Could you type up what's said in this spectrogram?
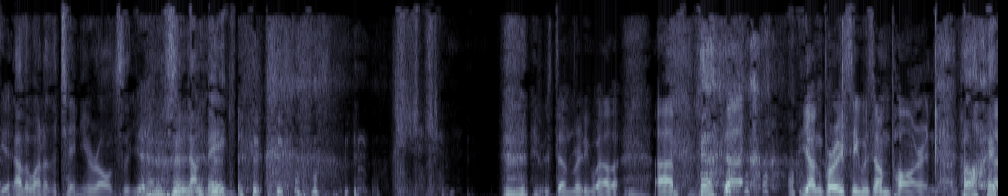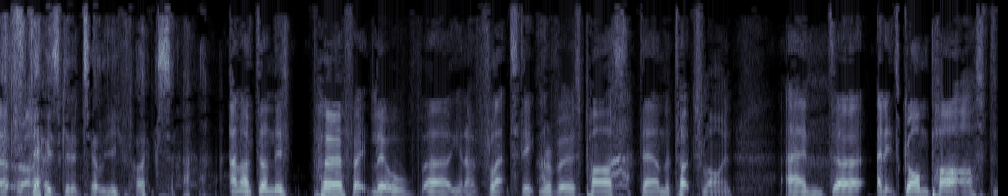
Yeah. another one of the ten-year-olds that you to nutmeg. it was done really well. Um, young Brucey was umpiring though. Oh, Uh, right. I was going to tell you folks. and I've done this perfect little, uh, you know, flat stick reverse pass down the touchline, and uh, and it's gone past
